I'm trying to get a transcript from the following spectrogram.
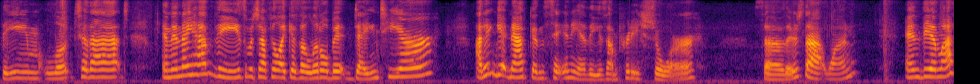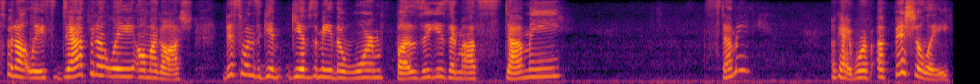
theme look to that. And then they have these, which I feel like is a little bit daintier. I didn't get napkins to any of these, I'm pretty sure. So there's that one. And then last but not least, definitely, oh my gosh, this one give, gives me the warm fuzzies in my stomach. Stomach? Okay, we're officially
